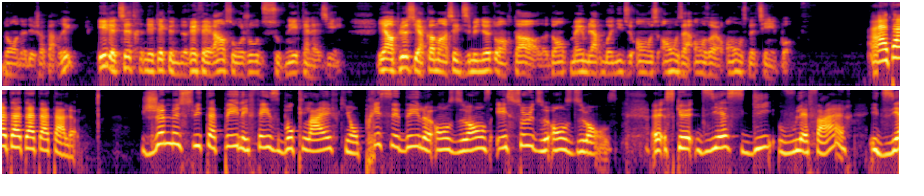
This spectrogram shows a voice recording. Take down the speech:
dont on a déjà parlé, et le titre n'était qu'une référence au jour du souvenir canadien. Et en plus, il a commencé 10 minutes en retard, donc même l'harmonie du 11-11 à 11h11 ne tient pas. Attends, attends, attends, attends, là. Je me suis tapé les Facebook Live qui ont précédé le 11 du 11 et ceux du 11 du 11. Euh, ce que Dies Guy voulait faire, et Dies,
